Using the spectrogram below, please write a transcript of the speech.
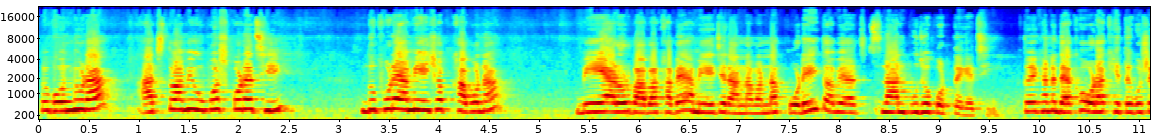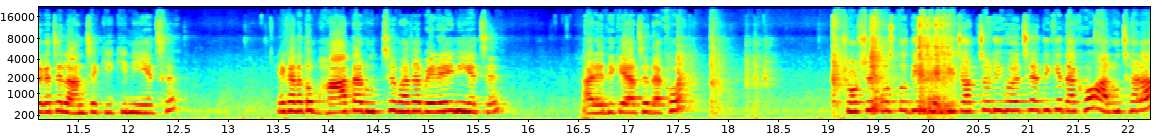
তো বন্ধুরা, আজ তো আমি উপোস করেছি। দুপুরে আমি এইসব খাব না। মেয়ে আর ওর বাবা খাবে। আমি এই যে রান্না বান্না করেই তবে আজ স্নান পুজো করতে গেছি। তো এখানে দেখো ওরা খেতে বসে গেছে লাঞ্চে কি কি নিয়েছে? এখানে তো ভাত আর উচ্ছে ভাজা বেড়েই নিয়েছে। আর এদিকে আছে দেখো, সর্ষে পোস্ত দিয়ে ভেন্ডি চচ্চড়ি হয়েছে এদিকে দেখো, আলু ছাড়া।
